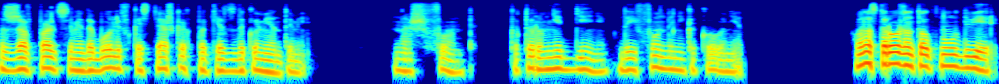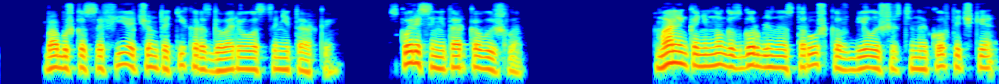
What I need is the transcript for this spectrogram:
сжав пальцами до боли в костяшках пакет с документами. Наш фонд, в нет денег, да и фонда никакого нет. Он осторожно толкнул дверь. Бабушка София о чем-то тихо разговаривала с санитаркой. Вскоре санитарка вышла. Маленькая, немного сгорбленная старушка в белой шерстяной кофточке,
